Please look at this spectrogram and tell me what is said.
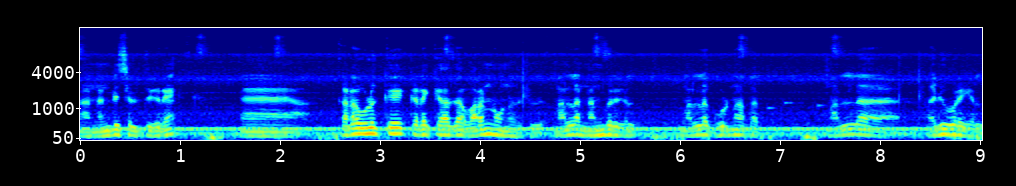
நான் நன்றி செலுத்துகிறேன். கடவுளுக்கே கிடைக்காத வரன் ஒன்று இருக்குது. நல்ல நண்பர்கள் நல்ல குருநாதர் நல்ல அறிவுரைகள்.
